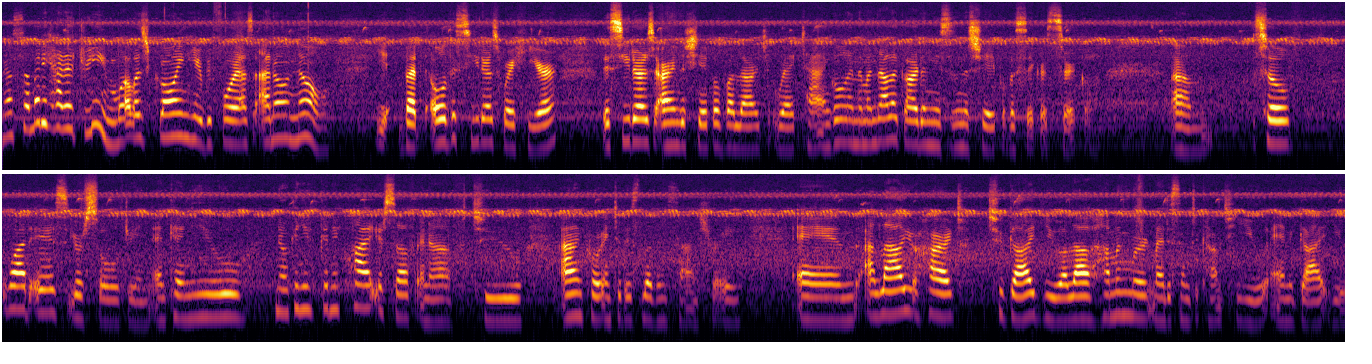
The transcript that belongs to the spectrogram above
you somebody had a dream. What was growing here before us, I don't know. Yeah, but all the cedars were here. The cedars are in the shape of a large rectangle and the mandala garden is in the shape of a sacred circle. Um, so what is your soul dream and can you you know, can you, can you quiet yourself enough to anchor into this living sanctuary and allow your heart to guide you, allow hummingbird medicine to come to you and guide you.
